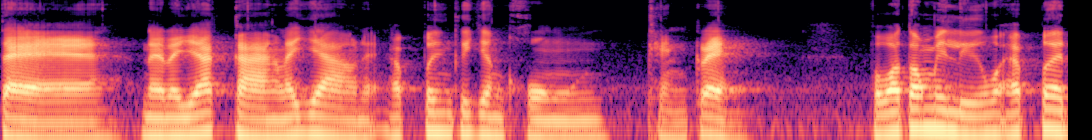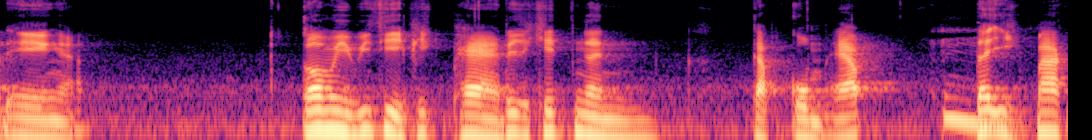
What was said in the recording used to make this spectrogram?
แต่ในระยะกลางและยาวเนี่ย Apple ก็ยังคงแข็งแกร่ง เพราะว่าต้องไม่ลืมว่า Apple เองอะ่ะก็มีวิธีพลิกแพลงที่จะคิดเงินกับกลุ่มแอปอืมได้อีกมาก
